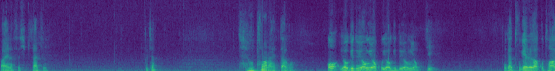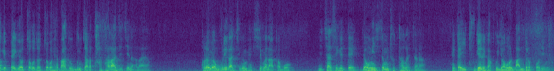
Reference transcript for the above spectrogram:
마이너스 14지. 그죠? 자, 이거 풀어라 했다고. 어? 여기도 0이 없고 여기도 0이 없지. 그러니까 두 개를 갖고 더하기 빼기 어쩌고 저쩌고 해봐도 문자가 다 사라지진 않아요. 그러면 우리가 지금 핵심은 아까 뭐 2차 시기 때 0이 있으면 좋다고 했잖아. 그러니까 이 두 개를 갖고 0을 만들어 버리는 거죠.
